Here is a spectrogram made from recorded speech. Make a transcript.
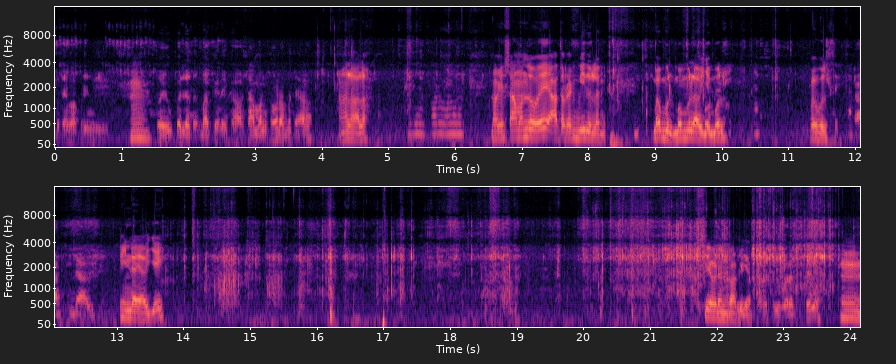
બધા વાપરીને વી હમ તો એ ઉપર જતા બાકી રહી ખાવા સામાન થોડા બધા હાલો. હાલો હાલો. બાકી સામાન જો એ આ તો કંઈક બીજું લાગે. બબુલ બબુલ આવી જાય બોલો. બબુલ છે. ભીંડા આવી જાય. ભીંડા આવી જાય. શેવડન પાકી. આ પારસનું વરસ છે ને. હમ.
